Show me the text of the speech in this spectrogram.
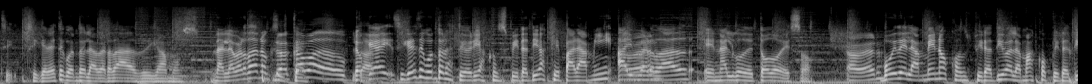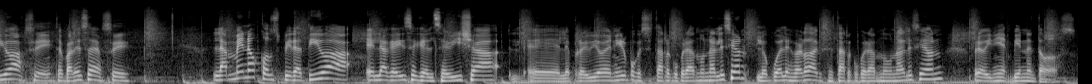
Sí, si querés te cuento la verdad, digamos. La, la verdad no existe. acaba de adoptar. Lo que hay, si querés te cuento las teorías conspirativas que para mí A hay ver. verdad en algo de todo eso. A ver. Voy de la menos conspirativa a la más conspirativa. Sí. ¿Te parece? Sí. La menos conspirativa es la que dice que el Sevilla eh, le prohibió venir porque se está recuperando una lesión, lo cual es verdad que se está recuperando una lesión, pero vienen todos.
